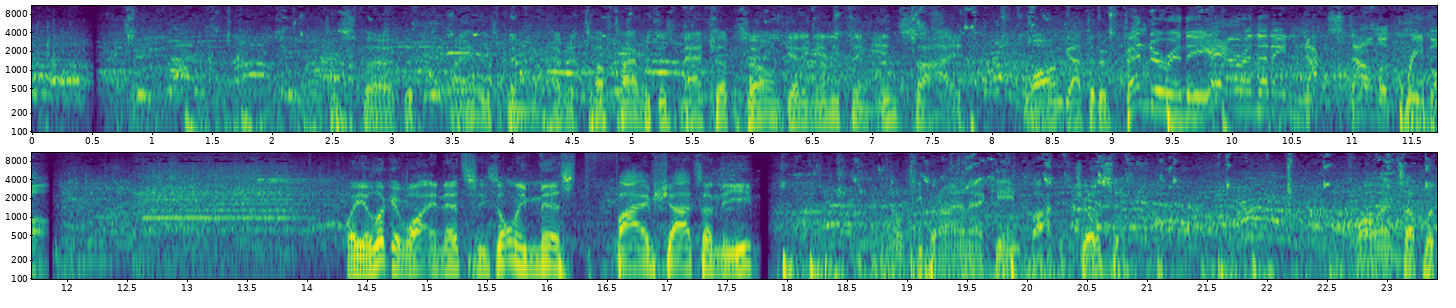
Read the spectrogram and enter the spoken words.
Uh, Miami's been having a tough time with this matchup zone, getting anything inside. Wong got the defender in the air, and then he knocks down the three ball. Well, you look at Wong, and that's he's only missed five shots on the evening. We'll keep an eye on that game clock as Joseph. Ball ends up with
